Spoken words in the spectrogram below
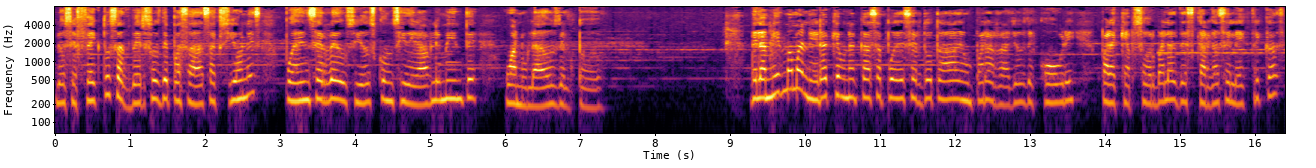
los efectos adversos de pasadas acciones pueden ser reducidos considerablemente o anulados del todo. De la misma manera que una casa puede ser dotada de un pararrayos de cobre para que absorba las descargas eléctricas,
